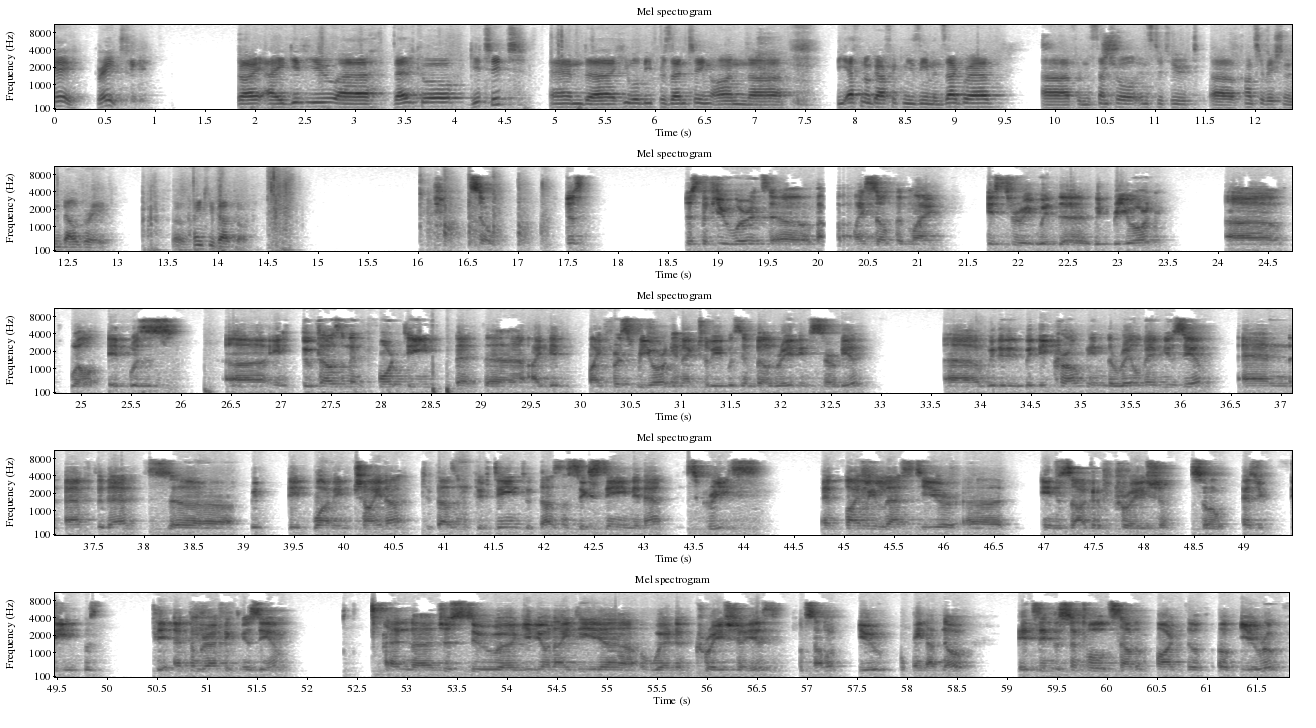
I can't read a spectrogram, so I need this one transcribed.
Okay, great. So I, I give you uh, Veljko Gicic, and uh, he will be presenting on uh, the Ethnographic Museum in Zagreb uh, from the Central Institute of Conservation in Belgrade. So thank you, Veljko. So, just just a few words uh, about myself and my history with uh, with reorg. Well, it was in 2014 that I did my first reorg, and actually was in Belgrade, in Serbia. Uh, we did it with ICCROM in the Railway Museum, and after that uh, we did one in China, 2015, 2016 in Athens, Greece, and finally last year uh, in Zagreb, Croatia. So as you can see, it was the Ethnographic Museum. And uh, just to uh, give you an idea where Croatia is, for some of you who may not know, it's in the central southern part of, of Europe,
